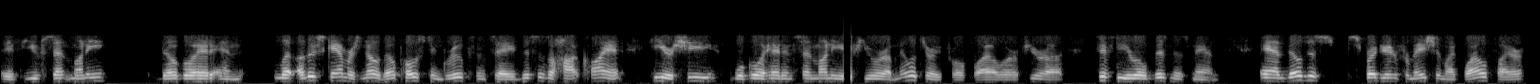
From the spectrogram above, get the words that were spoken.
If you've sent money, they'll go ahead and let other scammers know. They'll post in groups and say, This is a hot client. He or she will go ahead and send money if you're a military profile or if you're a 50 year old businessman. And they'll just spread your information like wildfire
